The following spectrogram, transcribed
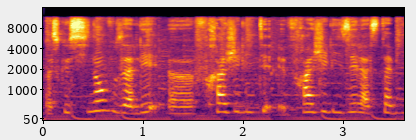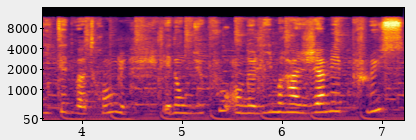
Parce que sinon, vous allez euh, fragiliser la stabilité de votre ongle. Et donc du coup, on ne limera jamais plus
